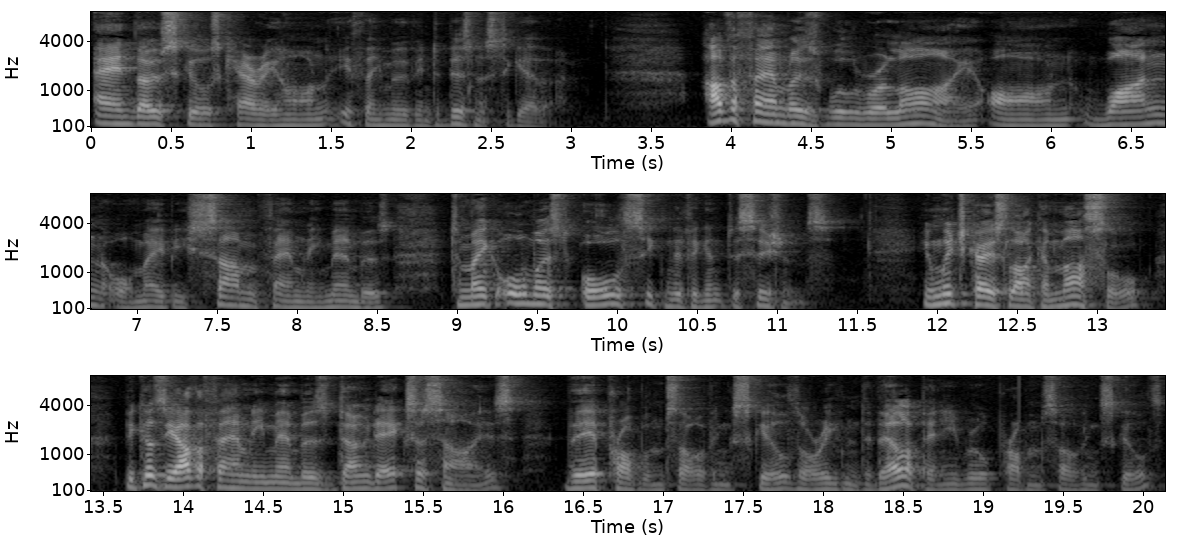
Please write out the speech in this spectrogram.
and those skills carry on if they move into business together. Other families will rely on one or maybe some family members to make almost all significant decisions. In which case, like a muscle, because the other family members don't exercise their problem solving skills or even develop any real problem solving skills,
